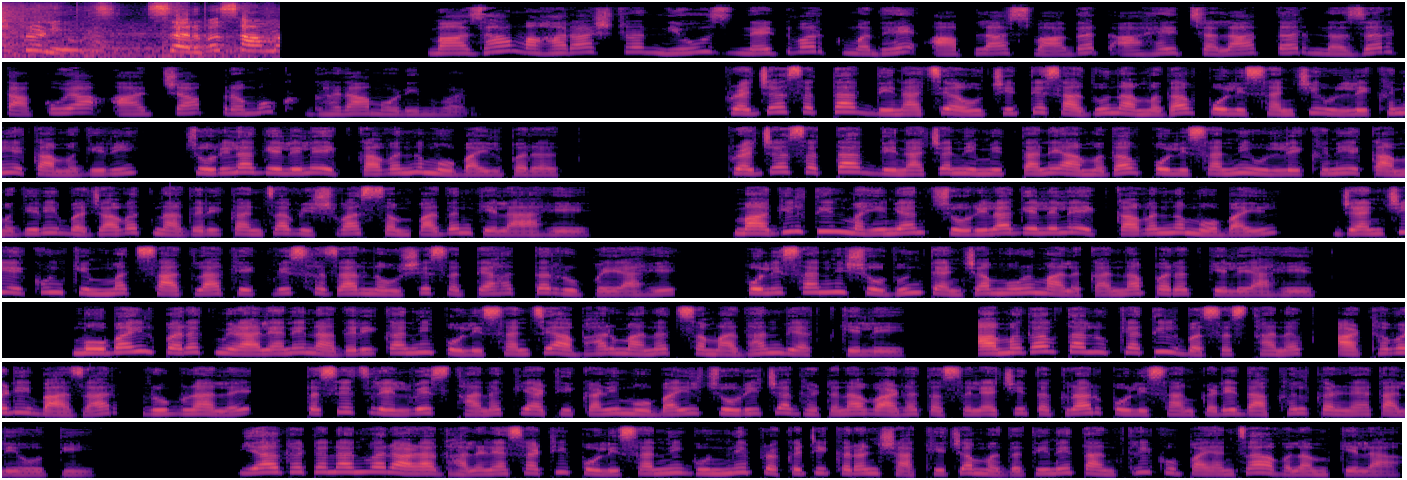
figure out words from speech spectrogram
Maharashtra news. सर्वसामान्य माझा Maharashtra news नेटवर्कमध्ये आपला स्वागत आहे. चला तर नजर टाकूया आजच्या प्रमुख घडामोडींवर. प्रजासत्ताक दिनाचे औचित्य साधून आमगाव पोलिसांची उल्लेखनीय कामगिरी चोरीला गेलेले एक्कावन्न मोबाईल परत. प्रजासत्ताक दिनाच्या निमित्ताने आमगाव पोलिसांनी उल्लेखनीय कामगिरी बजावत नागरिकांचा विश्वास संपादन केला आहे. मागील तीन महिन्यांत चोरीला गेलेले एक्कावन्न मोबाईल ज्यांची एकूण किंमत सात लाख एकवीस हजार नऊशे सत्याहत्तर रुपये आहे पोलिसांनी शोधून त्यांच्या मूळ मालकांना परत केले आहेत. मोबाईल परत मिळाल्याने नागरिकांनी पोलिसांचे आभार मानत समाधान व्यक्त केले. आमगाव तालुक्यातील बसस्थानक आठवडी बाजार रुग्णालय तसेच रेल्वे स्थानक या ठिकाणी मोबाईल चोरीच्या घटना वाढत असल्याची तक्रार पोलिसांकडे दाखल करण्यात आली होती. या घटनांवर आळा घालण्यासाठी पोलिसांनी गुन्हे प्रकटीकरण शाखेच्या मदतीने तांत्रिक उपायांचा अवलंब केला.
